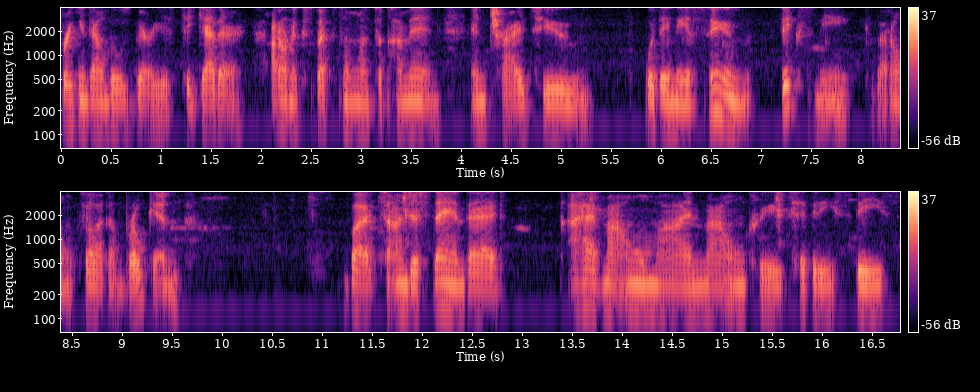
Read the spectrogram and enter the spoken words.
breaking down those barriers together. I don't expect someone to come in and try to, what they may assume, fix me because I don't feel like I'm broken but to understand that I have my own mind, my own creativity space,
